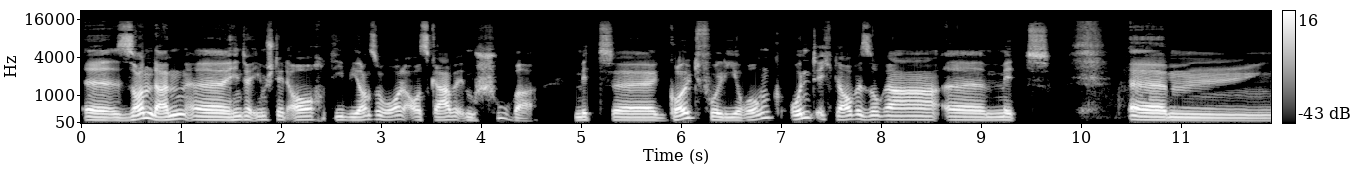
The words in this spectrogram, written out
äh, sondern äh, hinter ihm steht auch die Beyond Wall-Ausgabe im Schuber mit äh, Goldfolierung und ich glaube sogar äh, mit ähm,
